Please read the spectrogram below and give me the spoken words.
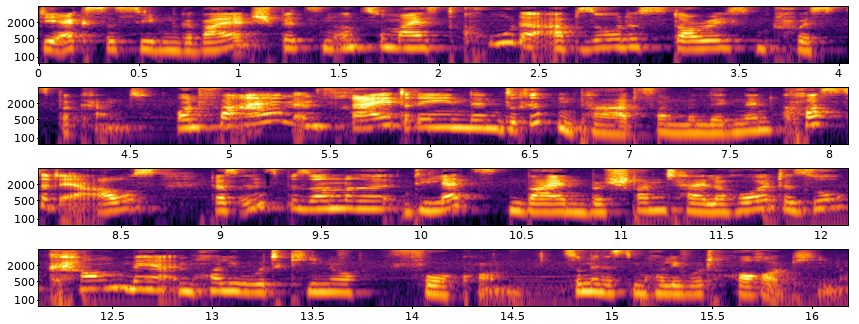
die exzessiven Gewaltspitzen und zumeist krude, absurde Stories und Twists bekannt. Und vor allem im freidrehenden dritten Part von Malignant kostet er aus, dass insbesondere die letzten beiden Bestandteile heute so kaum mehr im Hollywood-Kino vorkommen. Zumindest im Hollywood-Horror-Kino.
